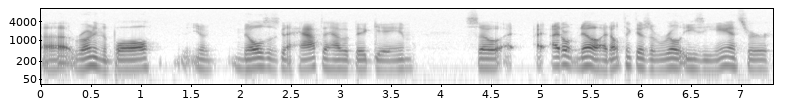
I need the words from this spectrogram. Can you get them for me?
uh, running the ball. You know, Mills is going to have to have a big game. So I, I don't know. I don't think there's a real easy answer.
